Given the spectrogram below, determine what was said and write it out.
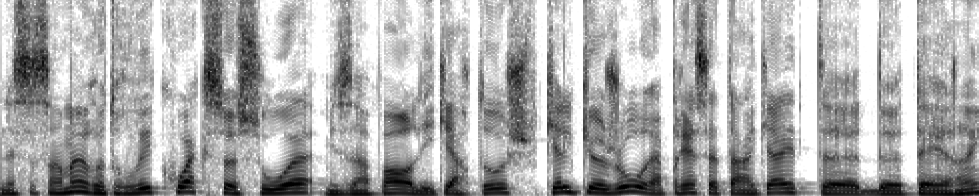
nécessairement retrouver quoi que ce soit, mis à part les cartouches, quelques jours après cette enquête euh, de terrain,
